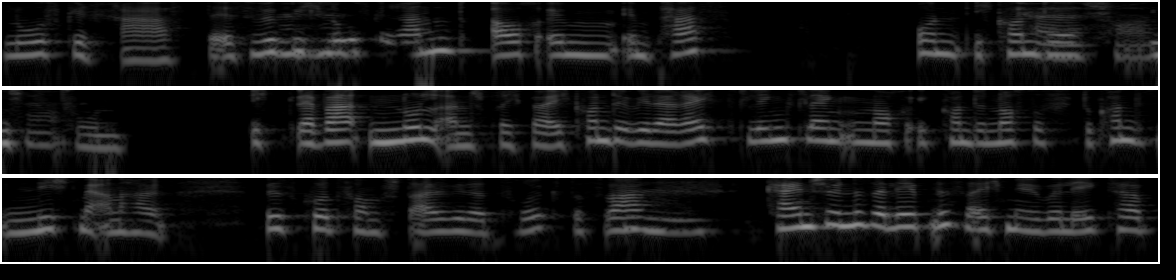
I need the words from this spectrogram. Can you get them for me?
losgerast. Der ist wirklich Mhm. losgerannt, auch im, im Pass. Und ich konnte Chance, nichts ja. tun. Ich, er war null ansprechbar. Ich konnte weder rechts, links lenken, noch ich konnte noch so, du konntest ihn nicht mehr anhalten. Bis kurz vorm Stall wieder zurück. Das war Mhm. kein schönes Erlebnis, weil ich mir überlegt habe,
